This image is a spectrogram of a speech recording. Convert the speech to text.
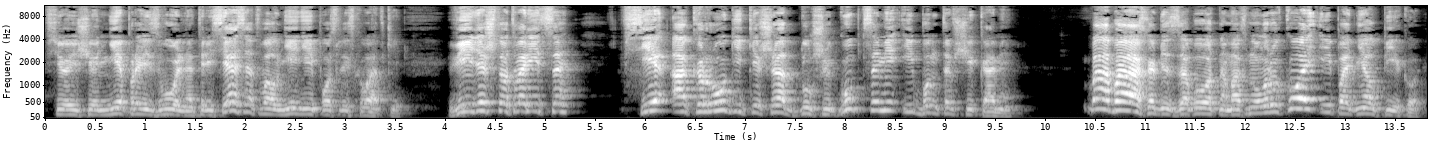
все еще непроизвольно трясясь от волнений после схватки. Видишь, что творится? Все округи кишат душегубцами и бунтовщиками. Бабаха беззаботно махнул рукой и поднял пику.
